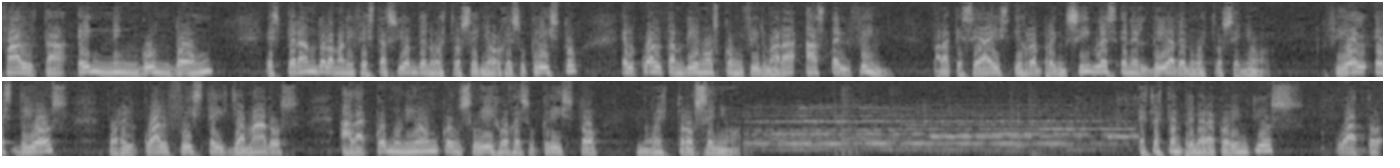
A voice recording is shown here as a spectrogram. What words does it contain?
falta en ningún don, esperando la manifestación de nuestro Señor Jesucristo, el cual también os confirmará hasta el fin, para que seáis irreprensibles en el día de nuestro Señor. Fiel es Dios, por el cual fuisteis llamados a la comunión con su Hijo Jesucristo, nuestro Señor. Esto está en 1 Corintios 4,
